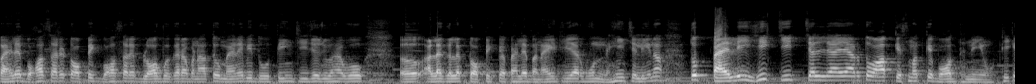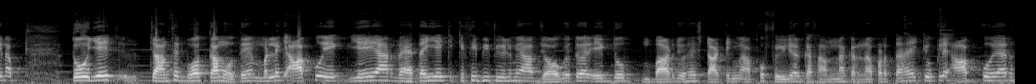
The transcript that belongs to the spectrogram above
पहले बहुत सारे टॉपिक बहुत सारे ब्लॉग वगैरह बनाते हो, मैंने भी दो तीन चीज़ें जो है वो अलग अलग टॉपिक पे पहले बनाई थी यार, वो नहीं चली ना। तो पहली ही चीज़ चल जाए यार तो आप किस्मत के बहुत धनी हो, ठीक है ना? तो ये चांसेस बहुत कम होते हैं मतलब कि आपको एक, ये यार रहता ही है कि किसी भी फ़ील्ड में आप जाओगे तो यार एक दो बार जो है स्टार्टिंग में आपको फेलियर का सामना करना पड़ता है, क्योंकि आपको यार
